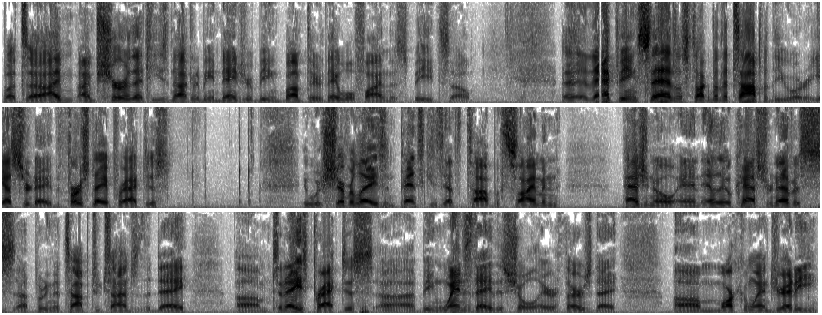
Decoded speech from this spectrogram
But uh, I'm I'm sure that he's not going to be in danger of being bumped there. They will find the speed. So uh, that being said, let's talk about the top of the order. Yesterday, the first day of practice, it was Chevrolets and Penske's at the top with Simon Pagenaud and Elio Castroneves uh, putting the top two times of the day. Um, today's practice, uh, being Wednesday, this show will air Thursday. Um, Marco Andretti,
